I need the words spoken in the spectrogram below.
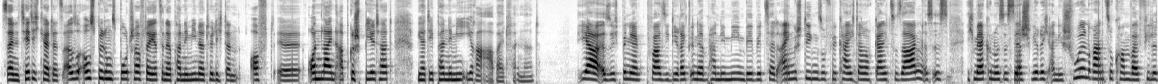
seine Tätigkeit als Aus Ausbildungsbotschafter jetzt in der Pandemie natürlich dann oft äh, online abgespielt hat. Wie hat die Pandemie Ihre Arbeit verändert? Ja, also ich bin ja quasi direkt in der Pandemie im BBZ eingestiegen. So viel kann ich da noch gar nicht zu sagen. Es ist, ich merke nur, es ist sehr schwierig, an die Schulen ranzukommen, weil viele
